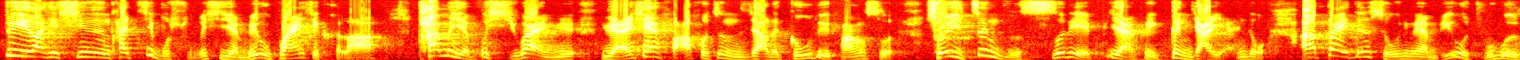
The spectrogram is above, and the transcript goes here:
对于那些新人，他既不熟悉，也没有关系可拉，他们也不习惯于原先华府政治家的勾兑方式，所以政治撕裂必然会更加严重。而拜登手里面没有足够的。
